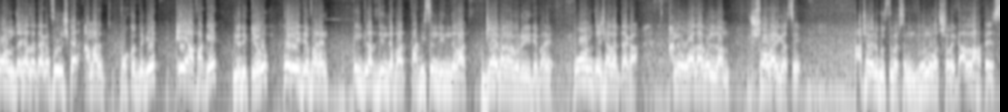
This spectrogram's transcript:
পঞ্চাশ হাজার টাকা পুরস্কার আমার পক্ষ থেকে এই আপাকে যদি কেউ করে দিতে পারেন, ইনকলাব জিন্দাবাদ, পাকিস্তান জিন্দাবাদ, জয় বাংলা করে দিতে পারে। পঞ্চাশ হাজার টাকা আমি ওয়াদা করলাম সবার কাছে। আশা করি বুঝতে পারছেন। ধন্যবাদ সবাইকে। আল্লাহ হাফেজ।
